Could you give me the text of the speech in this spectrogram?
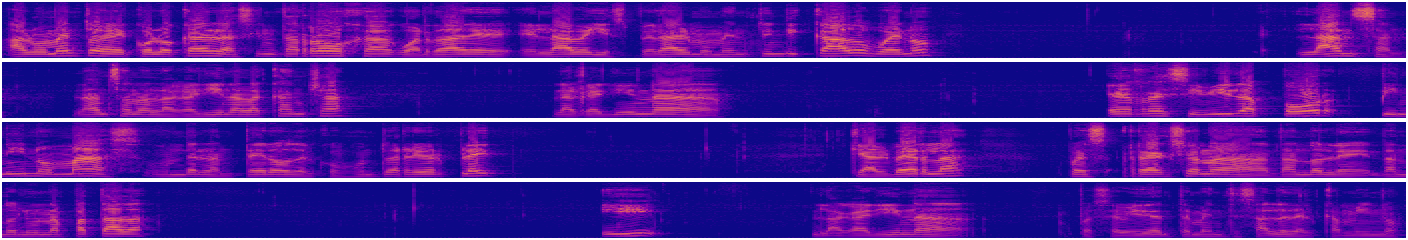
Al momento de colocar la cinta roja, guardar el ave y esperar el momento indicado, bueno, lanzan, lanzan a la gallina a la cancha. La gallina es recibida por Pinino Más, un delantero del conjunto de River Plate, que al verla, pues reacciona dándole, dándole una patada. Y la gallina, pues evidentemente sale del camino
